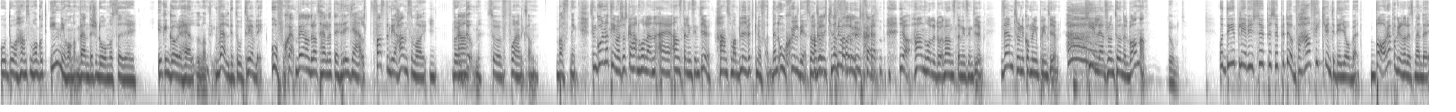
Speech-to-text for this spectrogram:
Och då han som har gått in i honom vänder sig då om och säger You can go to hell eller någonting. Väldigt otrevlig, oförskämd. Be honom dra åt helvete rejält. Fastän det är han som har varit Ja. dum så får han liksom bastning. Sen går det några timmar så ska han hålla en eh, anställningsintervju. Han som har blivit knuffad, den oskyldige som Han har blivit knuffad knuffad, och och utskälld. Ja, han håller då en anställningsintervju. Vem tror ni kommer in på intervjun? Killen från tunnelbanan. Dumt. Och det blev ju super, super dumt för han fick ju inte det jobbet. Bara på grund av det som hände,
